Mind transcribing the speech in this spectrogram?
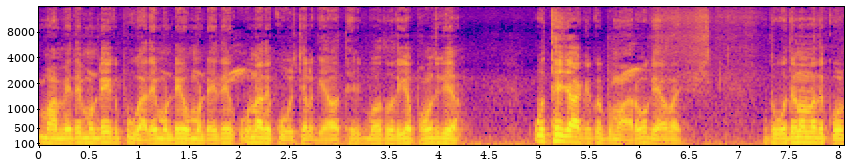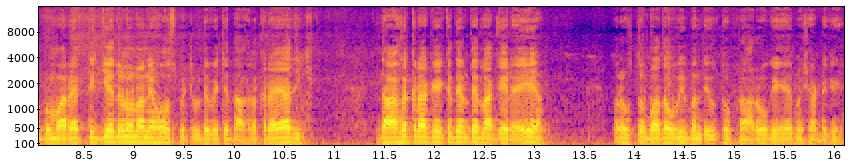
ਮਾਮੇ ਦੇ ਮੁੰਡੇ, ਇੱਕ ਭੂਆ ਦੇ ਮੁੰਡੇ, ਉਹ ਮੁੰਡੇ ਦੇ, ਉਹਨਾਂ ਦੇ ਕੋਲ ਚਲ ਗਿਆ ਉੱਥੇ, ਬਹੁਤ ਵਧੀਆ ਪਹੁੰਚ ਗਿਆ। ਉੱਥੇ ਜਾ ਕੇ ਕੋਈ ਬਿਮਾਰ ਹੋ ਗਿਆ ਵਾ। ਦੋ ਦਿਨ ਉਹਨਾਂ ਦੇ ਕੋਲ ਬਿਮਾਰ ਰਿਹਾ ਤੀਜੇ ਦਿਨ ਉਹਨਾਂ ਨੇ ਹਸਪੀਟਲ ਦੇ ਵਿੱਚ ਦਾਖਲ ਕਰਾਇਆ ਜੀ। ਦਾਖਲ ਕਰਾ ਕੇ ਇੱਕ ਦਿਨ ਤੇ ਲਾਗੇ ਰਹੇ ਆ, ਪਰ ਉਸ ਤੋਂ ਬਾਅਦ ਉਹ ਵੀ ਬੰਦੇ ਉੱਥੋਂ ਫਰਾਰ ਹੋ ਗਏ ਆ ਇਹਨੂੰ ਛੱਡ ਕੇ।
